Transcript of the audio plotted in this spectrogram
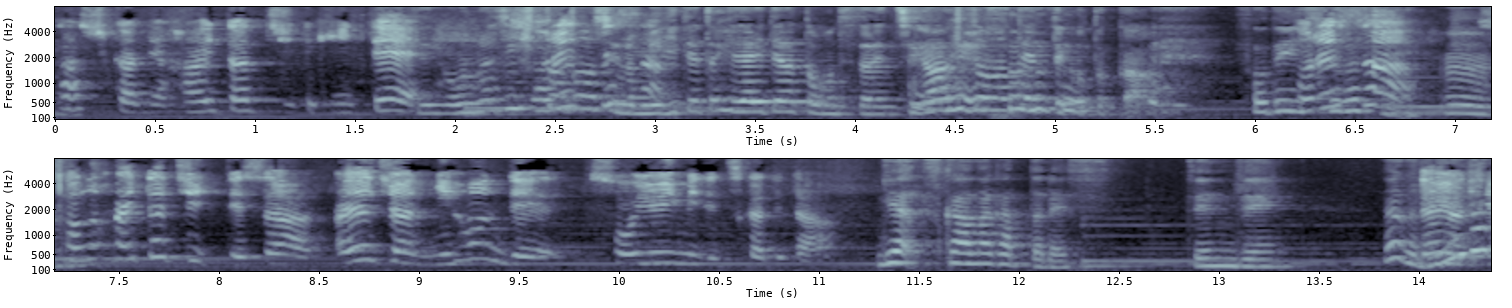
確かね、ハイタッチって聞いて、同じ人同士の右手と左手だと思ってたら違う人の手ってことか 袖一それさ、緒だしねうん。そのハイタッチってさ、あやちゃん、日本でそういう意味で使ってた？いや使わなかったです。全然。なんか留学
